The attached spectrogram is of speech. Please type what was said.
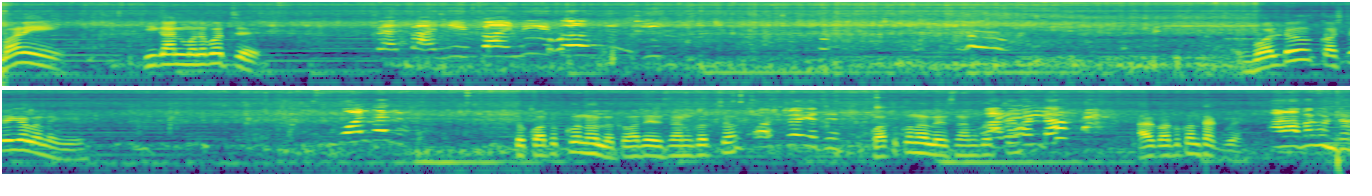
বানি কি গান মনে পড়ছে? বলটু কষ্ট হয়ে গেল নাকি? তো কতক্ষণ হলো? তোমাদের স্নান করছ? কষ্ট হয়ে গেছে। কতক্ষণ হলো স্নান করছ? আর কতক্ষণ থাকবে? আর আধা ঘণ্টা।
